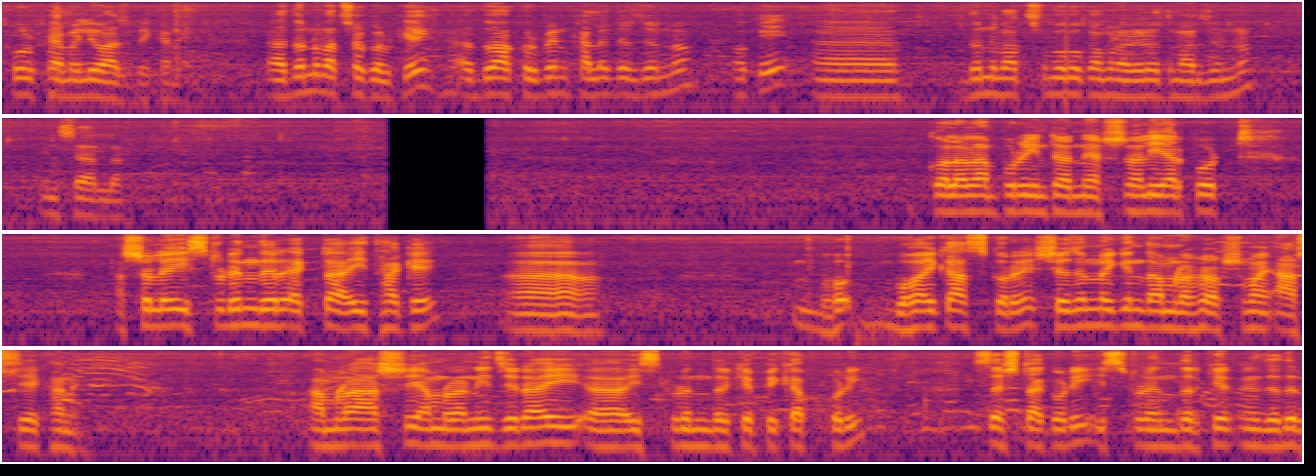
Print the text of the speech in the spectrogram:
ফুল ফ্যামিলিও আসবে এখানে। ধন্যবাদ সকলকে দোয়া করবেন খালেদের জন্য ওকে ধন্যবাদ, শুভকামনা রইল তোমার জন্য, ইনশাআল্লাহ। কোলালামপুর ইন্টারন্যাশনাল এয়ারপোর্ট আসলে স্টুডেন্টদের একটা ই থাকে ভয় কাজ করে সেজন্য কিন্তু আমরা সবসময় আসি এখানে। আমরা আসি, আমরা নিজেরাই স্টুডেন্টদেরকে পিক আপ করি, চেষ্টা করি স্টুডেন্টদেরকে নিজেদের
